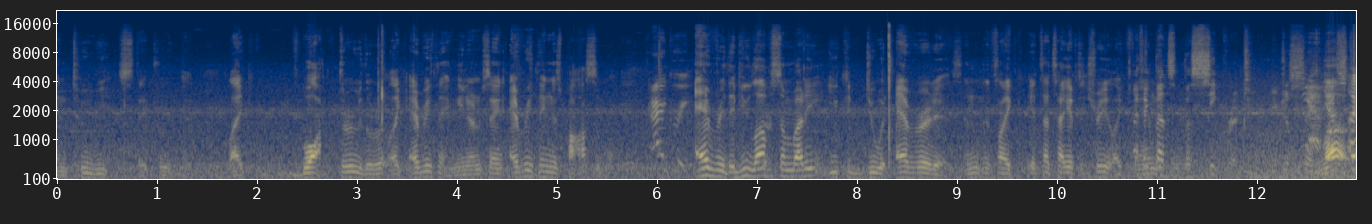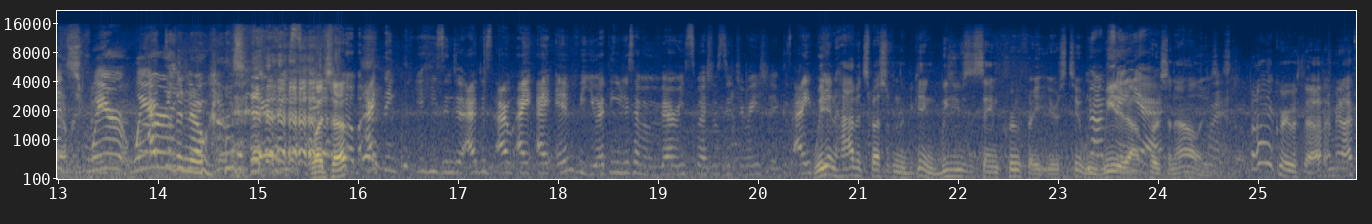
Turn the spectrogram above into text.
in two weeks. They proved it. Like walked through the like everything. You know what I'm saying? Everything is possible. I agree. Everything. If you love somebody, you can do whatever it is, and it's like it's that's how you have to treat it. Like I think that's the secret. You just say Yeah. yes to It's everything. where where are the he- no he's goes. What's up? But I think he's into. I just I, I, I envy you. I think you just have a very special situation because I. We didn't have it special from the beginning. We used the same crew for eight years too. We No, weeded saying, out yeah. personalities. Right. and stuff. But I agree with that. I mean, I,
